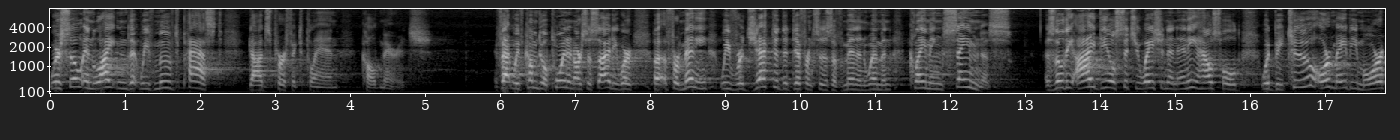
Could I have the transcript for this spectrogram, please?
We're so enlightened that we've moved past God's perfect plan called marriage. In fact, we've come to a point in our society where, uh, for many, we've rejected the differences of men and women, claiming sameness, as though the ideal situation in any household would be two or maybe more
